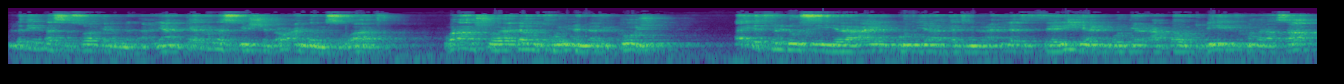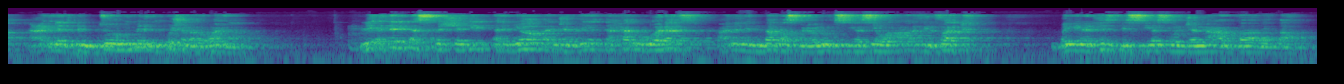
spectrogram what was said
الذين اسسوها كانوا من الأعيان كانوا ناس يشبعوا عندهم الصوات وراء الشهداء ويدخلون عندنا في الكوج. عائلة فلوسية عائلة بوديع كانت من العائلات الثرية؟ بوديع لعب دور كبير في المدرسة؟ عائلة بنتوم ما نكذبوش على ارواحنا لأن للاسف الشديد اليوم الجمعية تحولت على ان ندرس بالعلوم السياسيه وأعرف الفرق بين الحزب السياسي والجماعة الضابطة.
